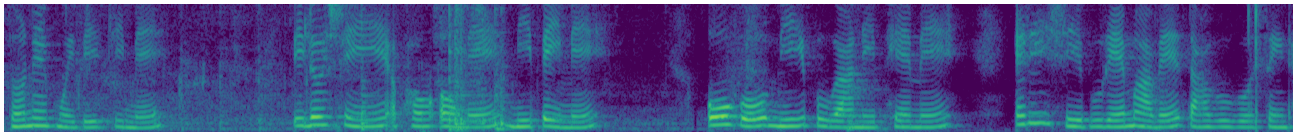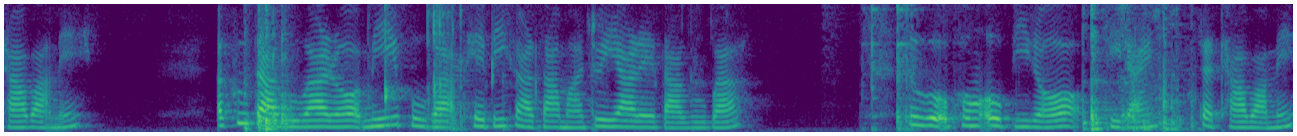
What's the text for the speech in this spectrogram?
ဇွန်းနဲ့မှွေပေးကြည့်မယ်ပြီးလို့ရှိရင်အဖုံးအုံမယ်မီးပိတ်မယ်အိုးကိုမီးအပူကနေဖဲမယ်အဲ့ဒီရေဘူးထဲမှာပဲတာကူကိုစိန်ထားပါမယ်အခုတာကူကတော့မီးအပူကဖဲပြီးခါစားမှာတွေ့ရတဲ့တာကူပါသူ့ကိုအဖုံးအုပ်ပြီးတော့ဒီတိုင်းဆက်ထားပါမယ်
